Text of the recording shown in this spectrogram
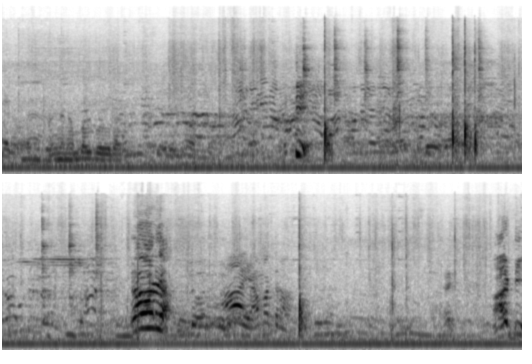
ஏய் சொன்னீங்க நம்பல் நம்பல்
